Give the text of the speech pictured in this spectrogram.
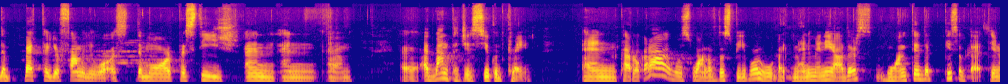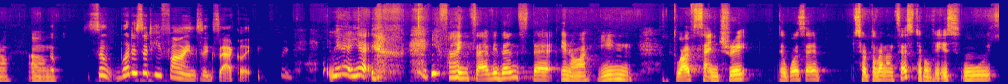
the better your family was, the more prestige and, and um, uh, advantages you could claim. And Carlo Calà was one of those people who, like many, many others, wanted a piece of that, you know. Um, so, what is it he finds exactly? Yeah, yeah. he finds evidence that, you know, in 12th century, there was a sort of an ancestor of his who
